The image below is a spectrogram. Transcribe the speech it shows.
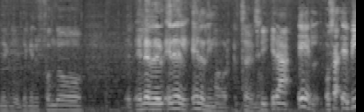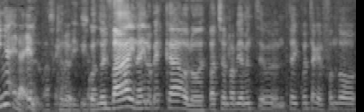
de, que, de que en el fondo él era el, era el, el animador, ¿cachai? no? Sí, era él. O sea, el Viña era él, Claro, básicamente. y, cuando él va y nadie lo pesca o lo despachan rápidamente, te das cuenta que en el fondo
